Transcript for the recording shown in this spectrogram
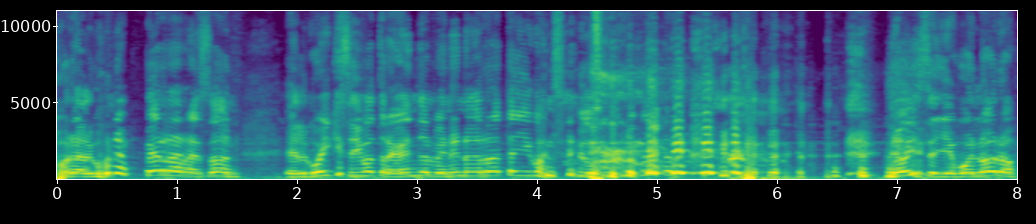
por alguna perra razón, el güey que se iba tragando el veneno de rata llegó en segundo lugar. no, y se llevó el oro.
